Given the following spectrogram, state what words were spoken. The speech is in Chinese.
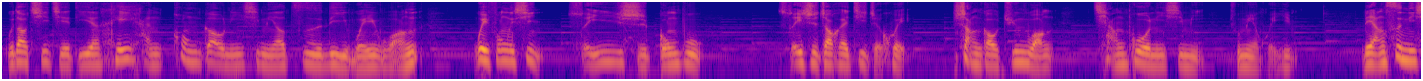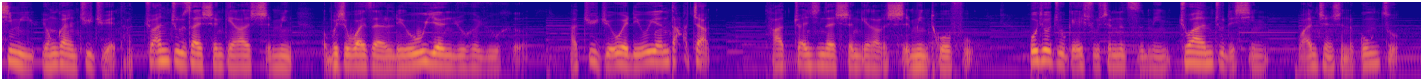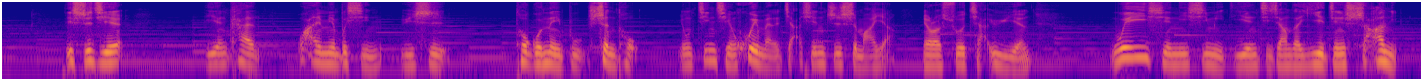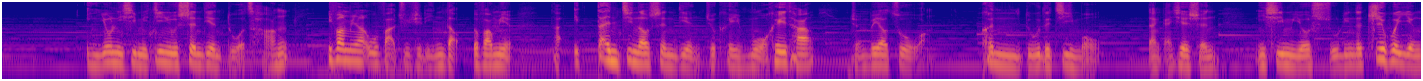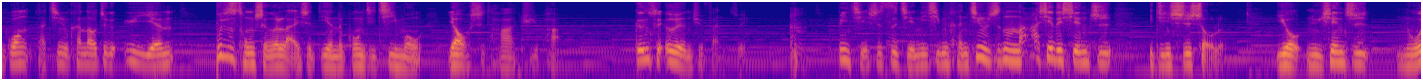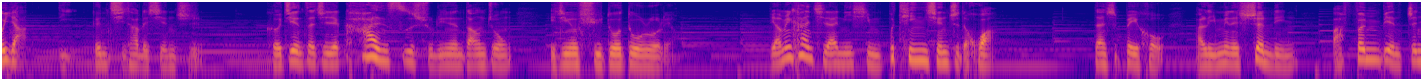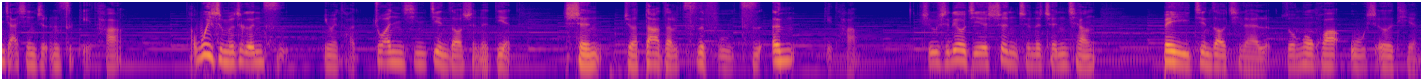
五到七节，敌人黑函控告尼西米要自立为王，未封的信随时公布，随时召开记者会，上告君王，强迫尼西米出面回应。两次尼西米勇敢的拒绝，他专注在神给他的使命，而不是外在的流言如何如何。他拒绝为流言打仗，他专心在神给他的使命托付。呼求主给属神的子民专注的心，完成神的工作。第十节，敌人看外面不行，于是透过内部渗透，用金钱贿买的假先知示玛雅，要来说假预言，威胁尼西米。敌人即将在夜间杀你，引诱尼西米进入圣殿躲藏。一方面他无法继续领导，二方面他一旦进到圣殿，就可以抹黑他，准备要做王，狠毒的计谋。但感谢神，尼希米有属灵的智慧眼光，他清楚看到这个预言不是从神而来，是敌人的攻击计谋，要使他惧怕，跟随恶人去犯罪，并且十四节，尼希米很清楚知道哪些的先知已经失手了，有女先知挪亚底跟其他的先知，可见在这些看似属灵人当中，已经有许多堕落了。表面看起来尼希米不听先知的话，但是背后。把里面的圣灵把分辨真假先知恩赐给他，他为什么有这个恩赐？因为他专心建造神的殿，神就要大大的赐福赐恩给他。十五十六节，圣城的城墙被建造起来了，总共花五十二天。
